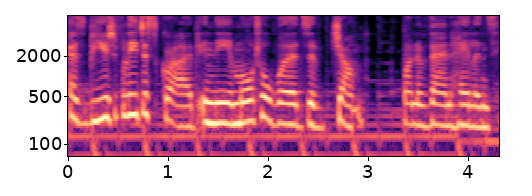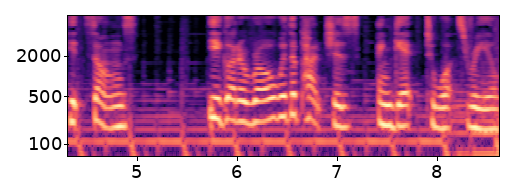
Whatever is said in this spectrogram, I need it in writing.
As beautifully described in the immortal words of Jump, one of Van Halen's hit songs, you gotta roll with the punches and get to what's real.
